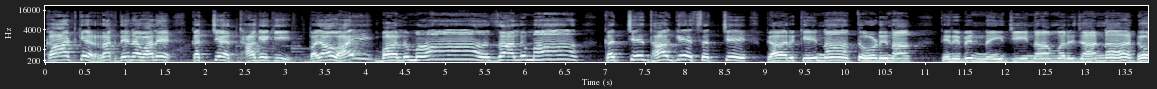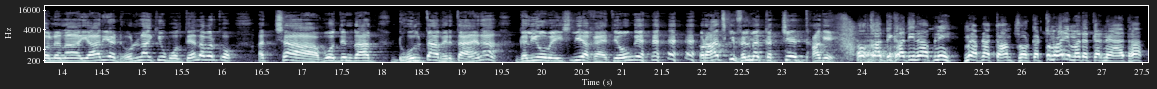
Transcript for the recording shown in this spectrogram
काट के रख देने वाले कच्चे धागे की। बजाओ भाई। बालमा, जालमा, कच्चे धागे, सच्चे प्यार के ना तोड़ना। तेरे बिन नहीं जीना मर जाना ढोलना। यार ये ढोलना क्यों बोलते हैं लवर को? अच्छा वो दिन रात ढोलता फिरता है ना गलियों में इसलिए कहते होंगे। और आज की फ़िल्म है कच्चे धागे। औकात दिखा दी ना अपनी। मैं अपना काम छोड़कर तुम्हारी मदद करने आया था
